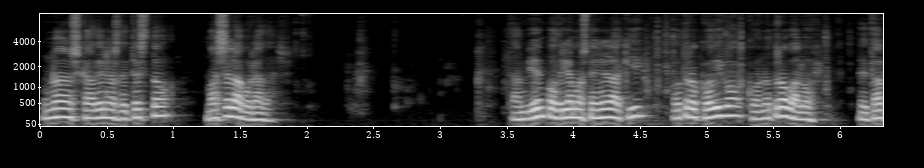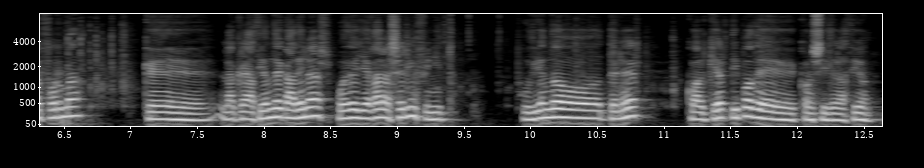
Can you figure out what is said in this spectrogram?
unas cadenas de texto más elaboradas. También podríamos tener aquí otro código con otro valor, de tal forma que la creación de cadenas puede llegar a ser infinito, pudiendo tener cualquier tipo de consideración.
